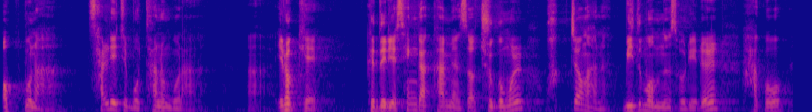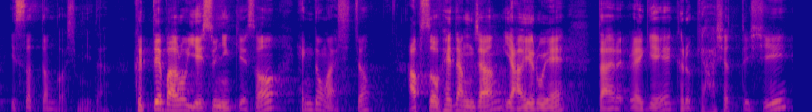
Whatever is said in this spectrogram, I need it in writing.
없구나 살리지 못하는구나 아, 이렇게 그들이 생각하면서 죽음을 확정하는 믿음 없는 소리를 하고 있었던 것입니다. 그때 바로 예수님께서 행동하시죠. 앞서 회당장 야이로의 딸에게 그렇게 하셨듯이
